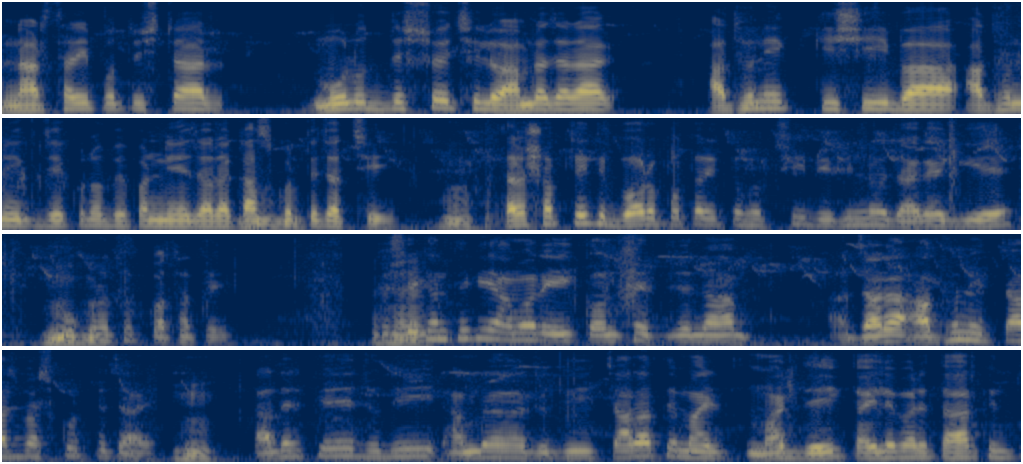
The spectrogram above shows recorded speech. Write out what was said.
নার্সারি প্রতিষ্ঠার মূল উদ্দেশ্যই ছিল আমরা যারা আধুনিক কৃষি বা আধুনিক যে কোনো ব্যাপার নিয়ে যারা কাজ। করতে যাচ্ছি তারা সবচেয়ে বড় প্রতারিত হচ্ছি বিভিন্ন জায়গায় গিয়ে মুখরোচক কথাতে তো হ্যাঁ। সেখান থেকে আমার এই কনসেপ্ট যে না যারা আধুনিক চাষবাস করতে চায় তাদেরকে যদি আমরা যদি চারাতে মার মার দেই তাইলে পারে তার কিন্তু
